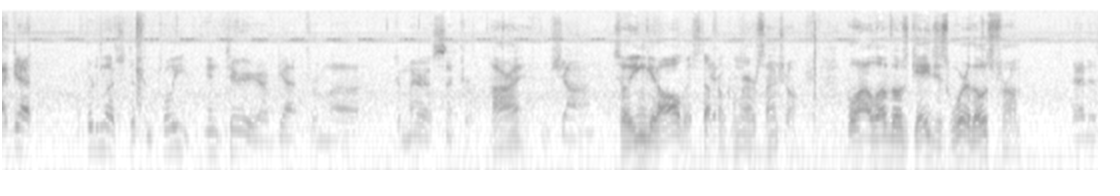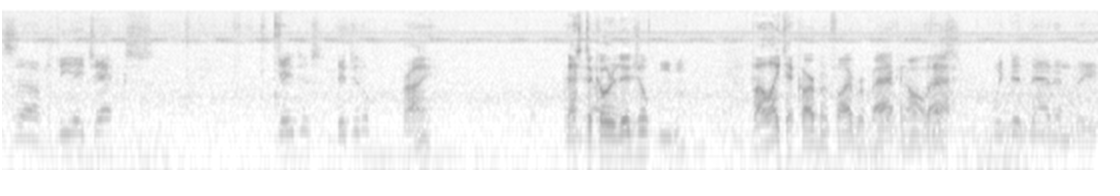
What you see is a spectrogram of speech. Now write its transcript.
I got pretty much the complete interior I've got from uh, Camaro Central All right. from Sean. So you can get all this stuff Yeah. from Camaro Central. Well, I love those gauges. Where are those from? That is uh, the VHX gauges, digital. Right. That's Dakota Digital. Mm-hmm. But I like that carbon fiber back and all that. We did that in the,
